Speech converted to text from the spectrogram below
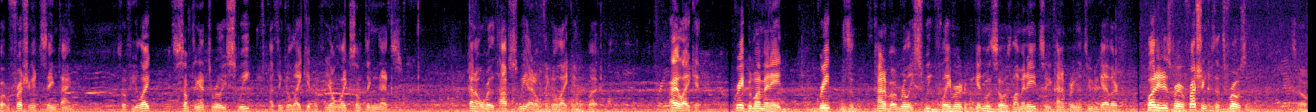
but refreshing at the same time. So if you like something that's really sweet, I think you'll like it. But if you don't like something that's kind of over the top sweet, I don't think you'll like it. But I like it. Grape and lemonade. Grape is a kind of a really sweet flavor to begin with, so is lemonade. So you're kind of putting the two together. But it is very refreshing because it's frozen. So,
